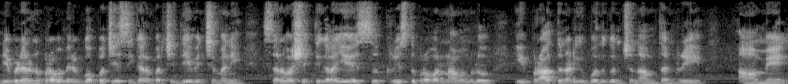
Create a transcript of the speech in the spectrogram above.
నీ బిడ్డలను ప్రభు మీరు గొప్ప చేసి గనపరిచి దీవించమని సర్వశక్తి గల యేసు క్రీస్తు ప్రభు నామములో ఈ ప్రార్థన అడిగి పొందుకొనిచున్నాం తండ్రి. ఆమెన్.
